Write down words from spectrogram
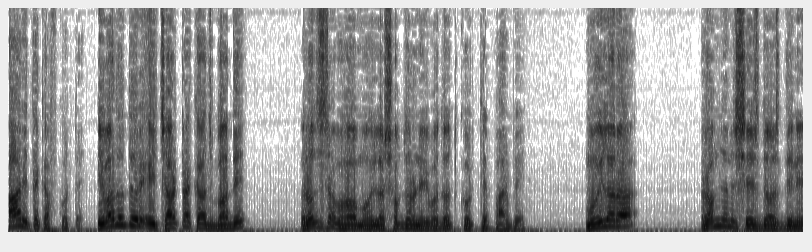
আর ইতেকাফ করতে। ইবাদতের এই চারটা কাজ বাদে রজস্রাব হওয়া মহিলা সব ধরনের ইবাদত করতে পারবে। মহিলারা রমজানের শেষ দশ দিনে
